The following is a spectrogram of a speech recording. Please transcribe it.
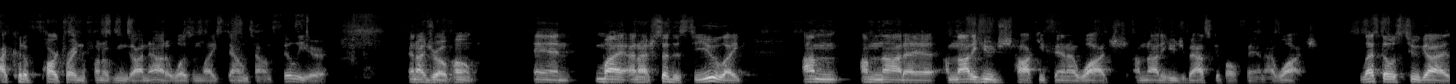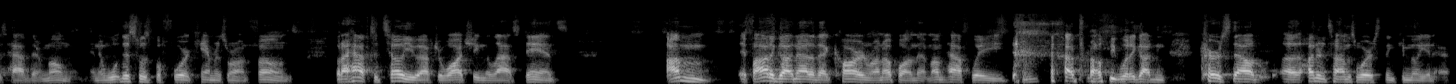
I could have parked right in front of him and gotten out. It wasn't like downtown Philly or, and I drove home. And my, and I've said this to you, like, I'm, I'm not a, I'm not a huge hockey fan. I watch. I'm not a huge basketball fan. I watch. Let those two guys have their moment. And it, this was before cameras were on phones. But I have to tell you, after watching The Last Dance, I'm if I'd have gotten out of that car and run up on them, I'm halfway. I probably would have gotten cursed out a hundred times worse than Chamillionaire.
